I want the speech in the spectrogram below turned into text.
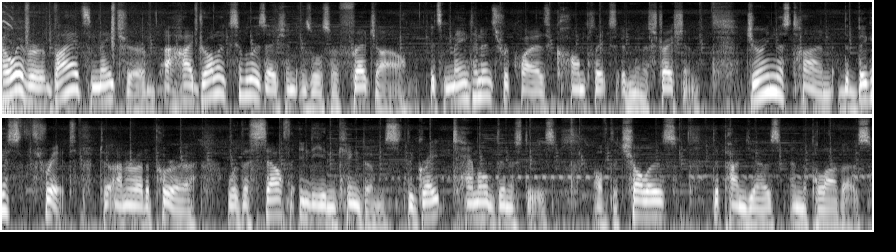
However, by its nature, a hydraulic civilization is also fragile. Its maintenance requires complex administration. During this time, the biggest threat to Anuradhapura were the South Indian kingdoms, the great Tamil dynasties of the Cholas, the Pandyas, and the Pallavas.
